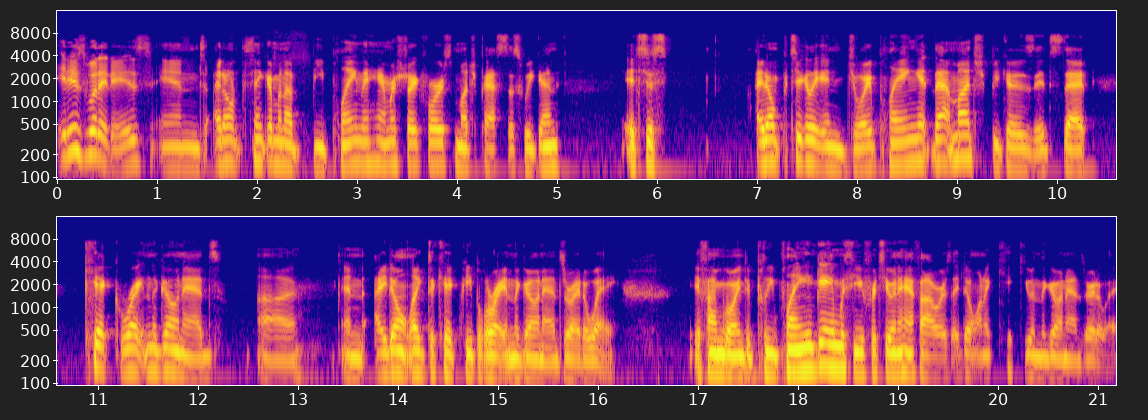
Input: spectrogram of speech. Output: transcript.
it is what it is, and I don't think I'm going to be playing the Hammer Strike Force much past this weekend. It's just I don't particularly enjoy playing it that much because it's that kick right in the gonads, uh, and I don't like to kick people right in the gonads right away. If I'm going to be playing a game with you for two and a half hours, I don't want to kick you in the gonads right away.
